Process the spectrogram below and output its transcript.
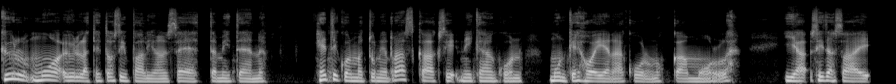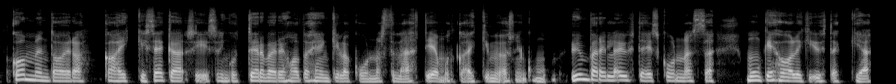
kyllä mua yllätti tosi paljon se, että miten heti kun mä tulin raskaaksi, niin ikään kuin mun keho ei enää kuulunutkaan mulle – ja sitä sai kommentoida kaikki sekä siis niin kuin terveydenhuoltohenkilökunnasta lähtien, mutta kaikki myös niin kuin ympärillä yhteiskunnassa. Mun keho olikin yhtäkkiä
